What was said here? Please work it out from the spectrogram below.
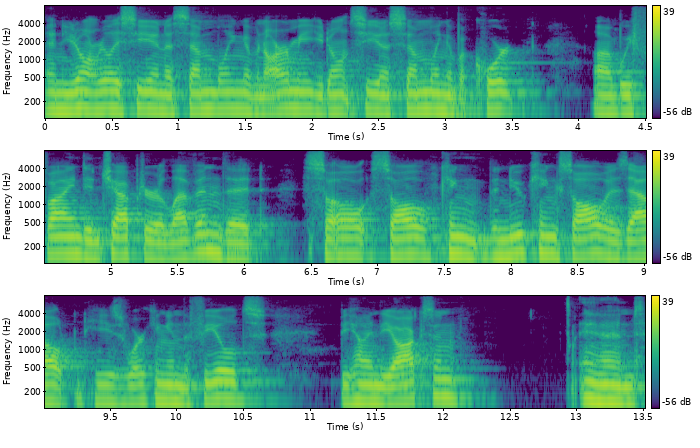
And you don't really see an assembling of an army, you don't see an assembling of a court. Uh, we find in chapter 11 that Saul, Saul, king, the new king Saul, is out. He's working in the fields behind the oxen. And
